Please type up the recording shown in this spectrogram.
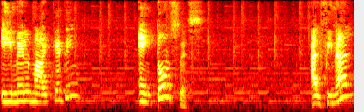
email marketing. Entonces, al final,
